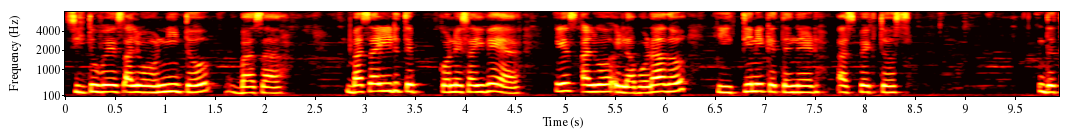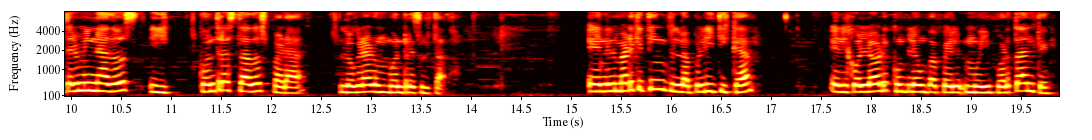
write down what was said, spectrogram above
Si tú ves algo bonito, vas a, vas a irte con esa idea. Es algo elaborado y tiene que tener aspectos determinados y contrastados para lograr un buen resultado. En el marketing de la política, el color cumple un papel muy importante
